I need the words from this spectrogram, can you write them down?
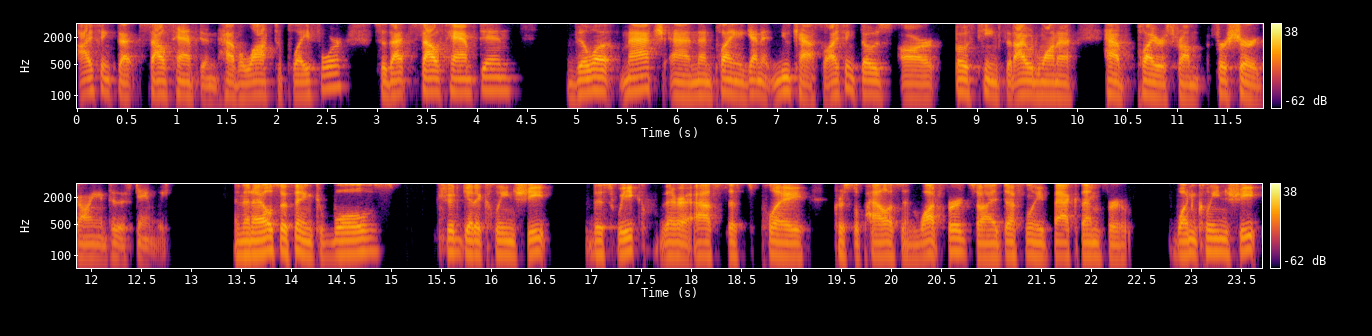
I think that Southampton have a lot to play for. So that Southampton Villa match and then playing again at Newcastle. I think those are both teams that I would want to have players from for sure going into this game week. And then I also think Wolves should get a clean sheet this week. They're asked to play Crystal Palace and Watford. So I definitely back them for one clean sheet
